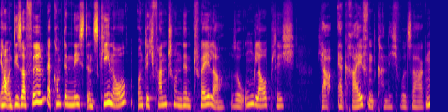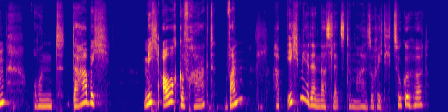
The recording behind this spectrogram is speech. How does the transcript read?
Ja, und dieser Film, der kommt demnächst ins Kino und ich fand schon den Trailer so unglaublich, ja, ergreifend, kann ich wohl sagen. Und da habe ich mich auch gefragt, wann habe ich mir denn das letzte Mal so richtig zugehört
